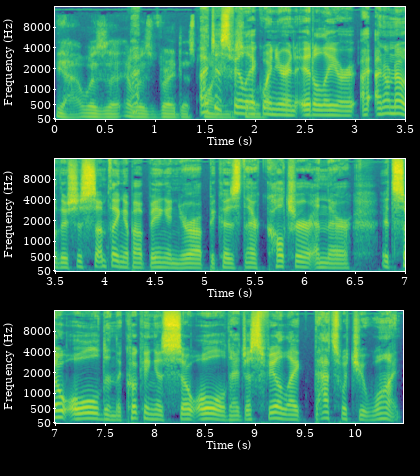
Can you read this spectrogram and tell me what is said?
yeah it was uh, it was very disappointing i just feel so. like when you're in italy or I, I, don't know there's just something about being in europe because their culture and their it's so old and the cooking is so old i just feel like that's what you want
